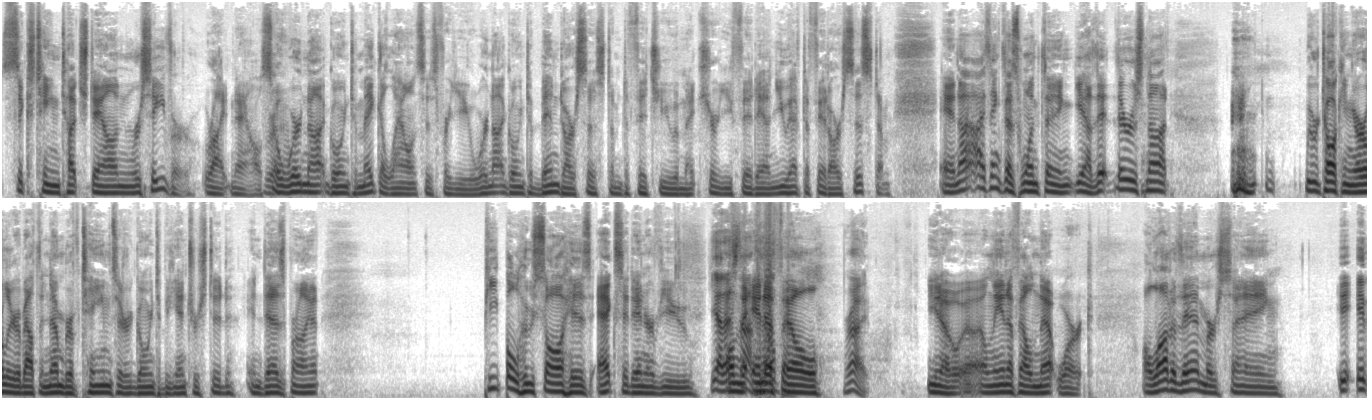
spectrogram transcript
16 touchdown receiver right now. So Right. we're not going to make allowances for you. We're not going to bend our system to fit you and make sure you fit in. You have to fit our system. And I, I think that's one thing. Yeah, th- there is not. we were talking earlier about the number of teams that are going to be interested in Dez Bryant. People who saw his exit interview Yeah, on the. NFL right. you know, uh, on the NFL network, a lot of them are saying if,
